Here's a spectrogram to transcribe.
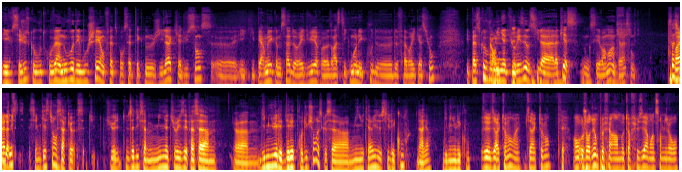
Et c'est juste que vous trouvez un nouveau débouché en fait pour cette technologie-là qui a du sens euh, et qui permet comme ça de réduire drastiquement les coûts de, fabrication. Et parce que vous miniaturisez aussi la, la pièce, donc c'est vraiment intéressant c'est, une, question. C'est-à-dire que tu, nous as dit que ça miniaturisait, enfin ça euh, diminuait les délais de production. Est-ce que ça miniaturise aussi les coûts derrière? Diminue les coûts? Directement, oui. Directement. Aujourd'hui, on peut faire un moteur fusée à moins de 100 000 euros.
